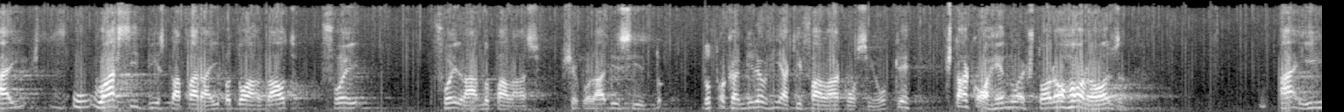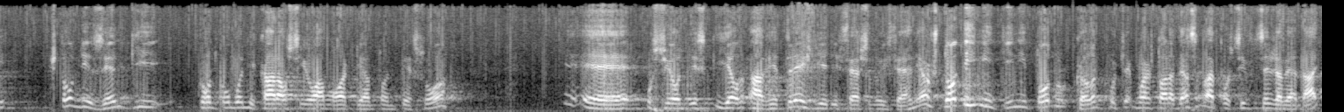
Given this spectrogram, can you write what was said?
Aí o, o arcebispo da Paraíba, Dom Arnaldo, foi, foi lá no palácio. Chegou lá e disse, doutor Camilo, eu vim aqui falar com o senhor, porque está correndo uma história horrorosa. Aí estão dizendo que, quando comunicaram ao senhor a morte de Antônio Pessoa, é, o senhor disse que ia haver três dias de festa no inferno. Eu estou desmentindo em todo o canto, porque uma história dessa não é possível que seja verdade.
